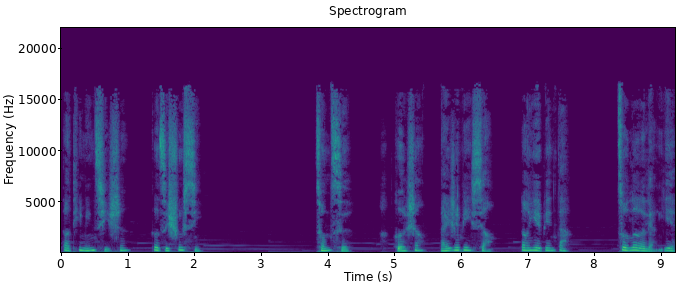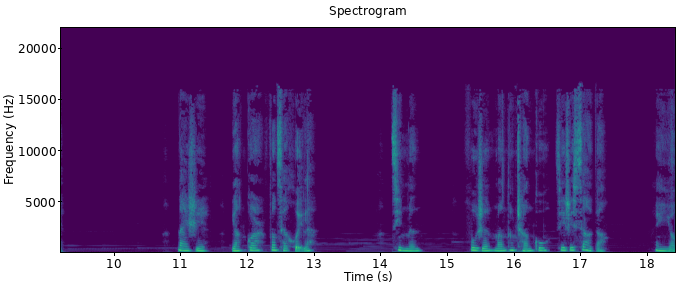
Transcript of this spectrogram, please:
到天明起身，各自梳洗。从此，和尚白日变小，到夜变大，作乐了两夜。那日杨官方才回来，进门，夫人忙同长姑接着笑道：“哎呦，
